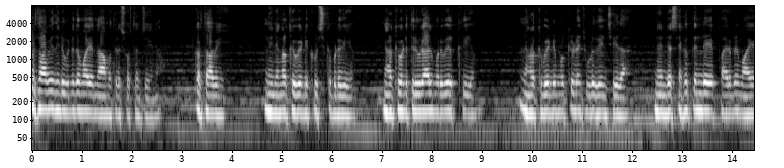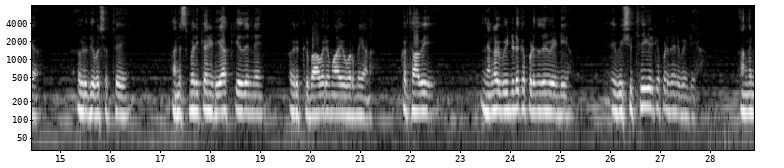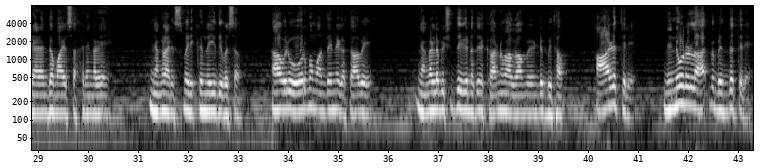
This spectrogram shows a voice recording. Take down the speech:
കർത്താവെ നിന്റെ ഉന്നതമായ നാമത്തിന് സ്വസ്ഥം ചെയ്യുന്നു. കർത്താവെ നീ ഞങ്ങൾക്ക് വേണ്ടി ക്രൂശിക്കപ്പെടുകയും ഞങ്ങൾക്ക് വേണ്ടി തിരുവിലാൽ മുറിവേൽക്കുകയും ഞങ്ങൾക്ക് വേണ്ടി മുൾക്കിടം ചൂടുകയും ചെയ്ത നിന്റെ സ്നേഹത്തിന്റെ പാരമ്യമായ ഒരു ദിവസത്തെ അനുസ്മരിക്കാൻ ഇടയാക്കിയത് തന്നെ ഒരു കൃപാപരമായ ഓർമ്മയാണ്. കർത്താവെ ഞങ്ങൾ വീണ്ടെടുക്കപ്പെടുന്നതിന് വേണ്ടിയാണ് വിശുദ്ധീകരിക്കപ്പെടുന്നതിന് വേണ്ടിയാണ് അങ്ങനെ അനന്തമായ സഹനങ്ങളെ ഞങ്ങൾ അനുസ്മരിക്കുന്ന ഈ ദിവസം ആ ഒരു ഓർമ്മ മന്ദന്നെ കർത്താവെ ഞങ്ങളുടെ വിശുദ്ധീകരണത്തിന് കാരണമാകാൻ വേണ്ടി വിധം ആഴത്തിൽ നിന്നോടുള്ള ആത്മബന്ധത്തിൽ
